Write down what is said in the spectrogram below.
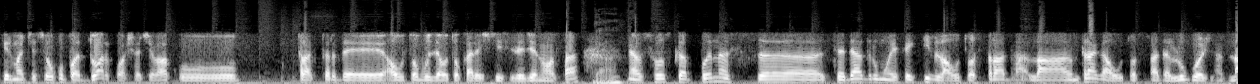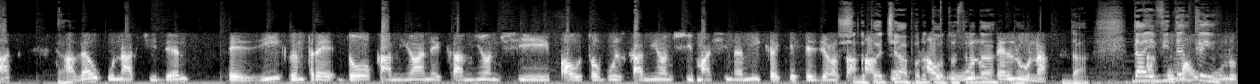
firma ce se ocupă doar cu așa ceva, cu tractări de autobuze, autocare și chestii de genul ăsta, Da. mi-au spus că până să se dea drumul efectiv la autostrada, la întreaga autostradă Lugoj-Nădlac, Da. aveau un accident pe zi între două camioane, camion și autobuz, camion și mașină mică, chestii de genul ăsta. Și după ce a Acum apărut au autostrada... unul pe lună. Da. Da, Acum evident au că... unul-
